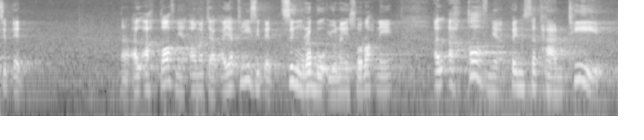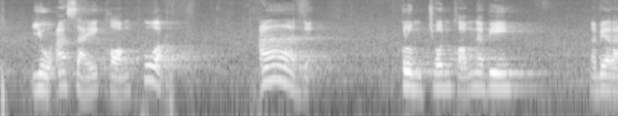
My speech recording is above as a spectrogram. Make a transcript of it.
21อัลอัฮกอฟเนี่ยเอามาจากอายะที่ 21 ซึ่งระบุอยู่ในสุรษนี้อัลอัฮกอฟเนี่ยเป็นสถานที่อยู่อาศัยของพวกอาดกลุ่มชนของนบีนบีอะไร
